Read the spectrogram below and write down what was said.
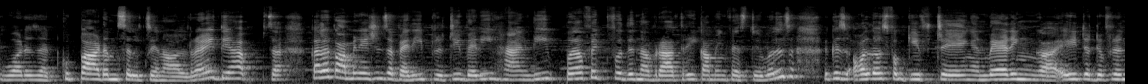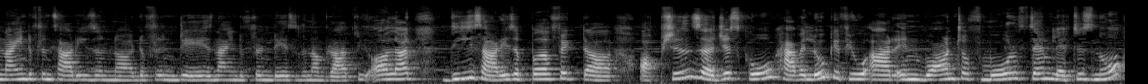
what is that? Kuppadam silks and all right? They have color combinations are very pretty very handy perfect for the navratri coming festivals because all those for gifting and wearing uh, eight different nine different sarees on uh, different days nine different days of the navratri all that. These sarees are perfect uh, options. Uh, just go have a look. If you are in want of more of them let us know.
